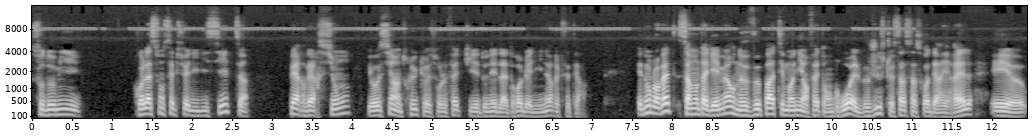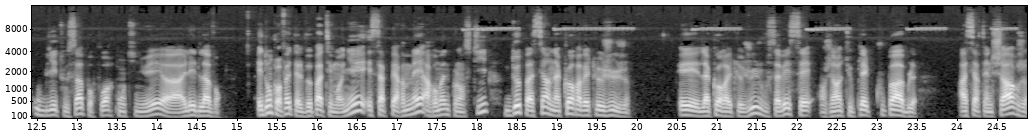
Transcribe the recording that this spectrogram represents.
sodomie, relation sexuelle illicite, perversion, il y a aussi un truc sur le fait qu'il ait donné de la drogue à une mineure, etc. Et donc en fait, Samantha Gamer ne veut pas témoigner, en fait en gros elle veut juste que ça, ça soit derrière elle, et euh, oublier tout ça pour pouvoir continuer à aller de l'avant. Et donc en fait elle veut pas témoigner, et ça permet à Roman Polanski de passer un accord avec le juge. Et l'accord avec le juge, vous savez, c'est en général tu plaides coupable à certaines charges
